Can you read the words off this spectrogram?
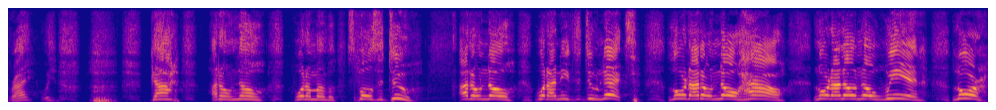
right? We, God, I don't know what I'm supposed to do. I don't know what I need to do next. Lord, I don't know how. Lord, I don't know when. Lord,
